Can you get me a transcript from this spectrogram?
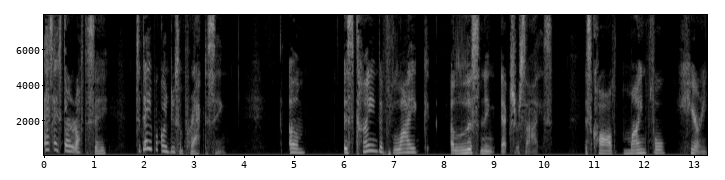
as I started off to say, today we're going to do some practicing. Um, it's kind of like a listening exercise. It's called mindful hearing.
